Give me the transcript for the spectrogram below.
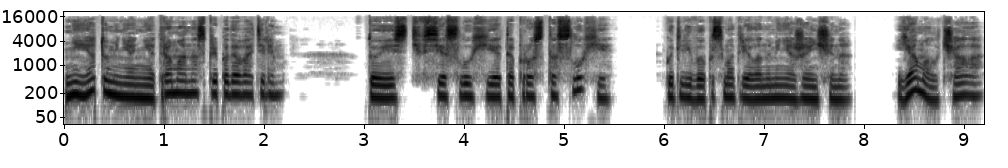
Нет, у меня нет романа с преподавателем. «То есть все слухи — это просто слухи?» — пытливо посмотрела на меня женщина. Я молчала,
